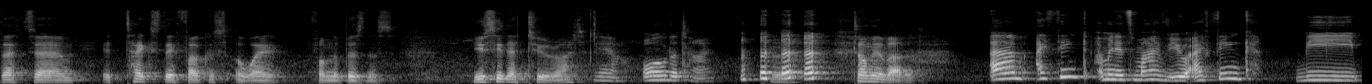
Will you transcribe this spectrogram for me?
that um, it takes their focus away from the business. You see that too, right? Yeah, all the time. Tell me about it. Um, I think, I mean, it's my view. I think the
